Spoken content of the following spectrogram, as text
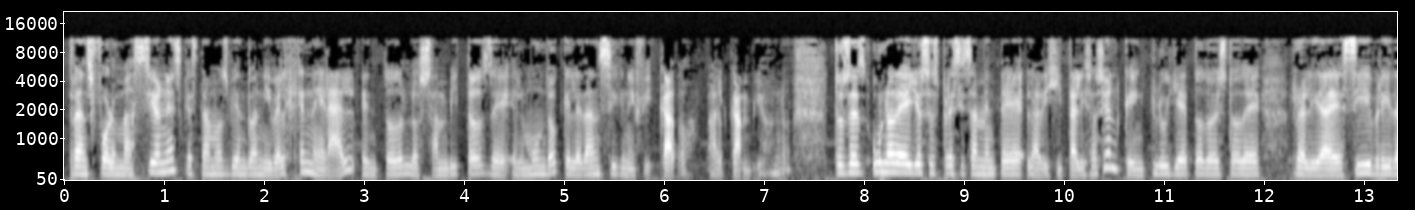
transformaciones que estamos viendo a nivel general en todos los ámbitos del mundo que le dan significado al cambio, ¿no? Entonces, uno de ellos es precisamente la digitalización, que incluye todo esto de realidades híbridas,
